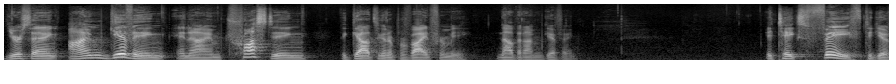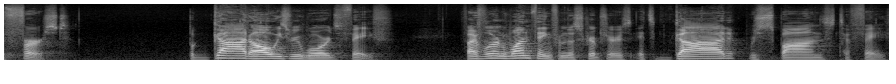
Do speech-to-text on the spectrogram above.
You're saying, I'm giving and I'm trusting that God's going to provide for me now that I'm giving. It takes faith to give first, but God always rewards faith. If I've learned one thing from the scriptures, it's God responds to faith.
